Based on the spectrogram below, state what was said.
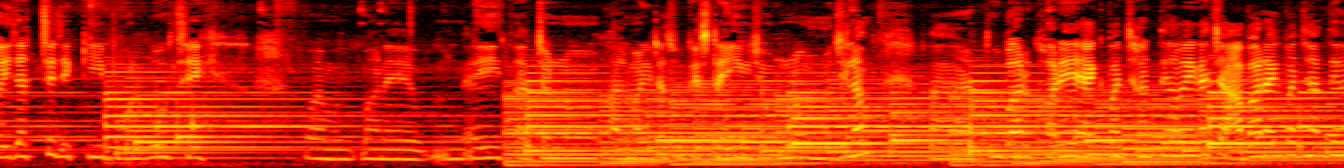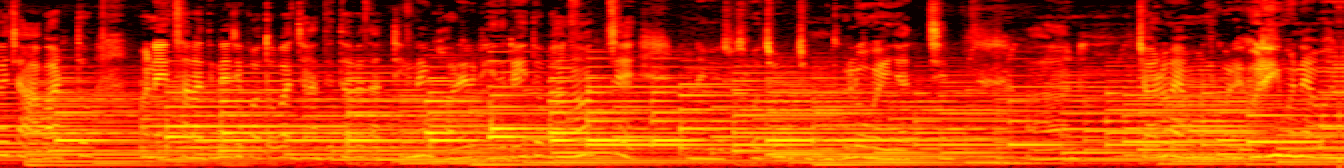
হয়ে যাচ্ছে যে কি বলব সে মানে এই তার জন্য আলমারিটা শোকেসটা এই জন্য মুছলাম। আর দুবার ঘরে একবার ঝাঁটতে হয়ে গেছে, আবার একবার ঝাঁটতে হয়েছে, আবার তো মানে সারাদিনে যে কতবার ঝাঁট দিতে হবে তার ঠিক নেই, ঘরের ভিতরেই তো ভাঙা হচ্ছে মানে প্রচুর ধুলো হয়ে যাচ্ছে। আর চলো এমন করে করেই মানে আমার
